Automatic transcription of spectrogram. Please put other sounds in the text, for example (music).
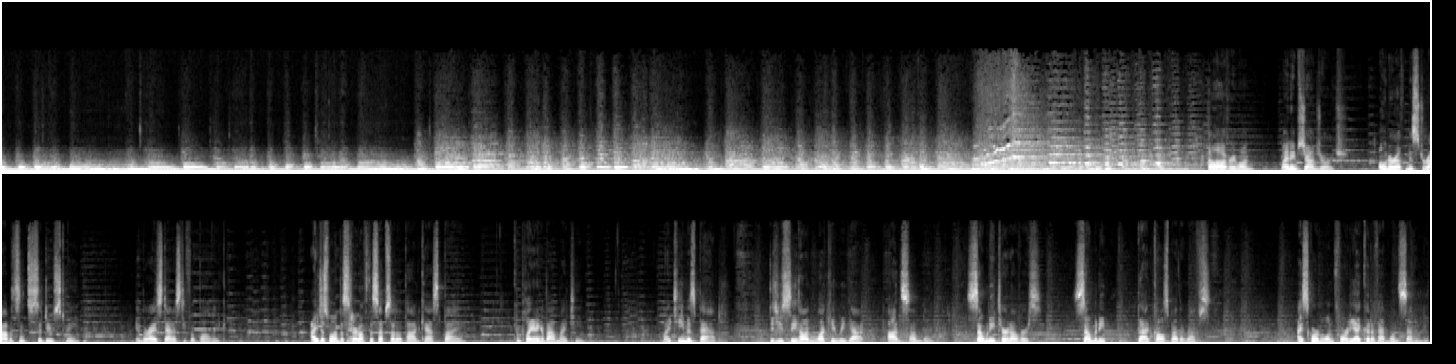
Hello, everyone. My name's John George, owner of Mr. Robinson Seduced Me in the Rice Dynasty Football League. I just wanted to start off this episode of the podcast by complaining about my team. My team is bad. Did you see how unlucky we got on Sunday? So many turnovers, so many bad calls by the refs. I scored 140, I could have had 170.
